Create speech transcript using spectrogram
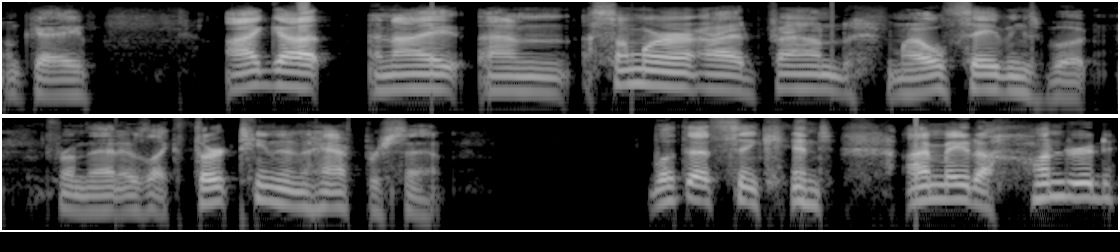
Okay. I got, and I, and somewhere I had found my old savings book from that. It was like 13 and a half percent. Let that sink in. I made a hundred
